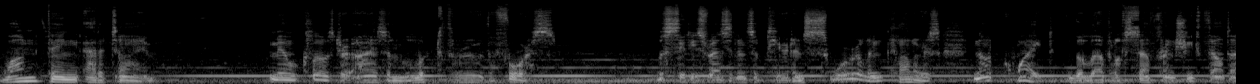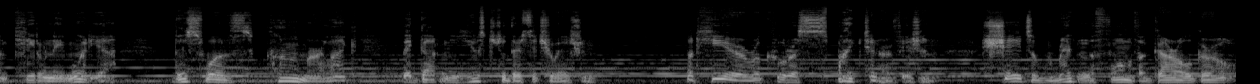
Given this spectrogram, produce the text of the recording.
One thing at a time. Mill closed her eyes and looked through the force. The city's residents appeared in swirling colors, not quite the level of suffering she'd felt on Cato Neimoidia. This was calmer, like they'd gotten used to their situation. But here, Rakura spiked in her vision, shades of red in the form of a Garl girl.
